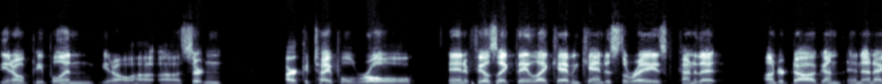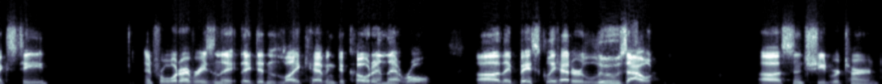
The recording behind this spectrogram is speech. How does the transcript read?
you know people in you know a, a certain archetypal role and it feels like they like having candice LeRae as kind of that underdog on, in nxt and for whatever reason they, they didn't like having dakota in that role. Uh, they basically had her lose out uh, since she'd returned.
